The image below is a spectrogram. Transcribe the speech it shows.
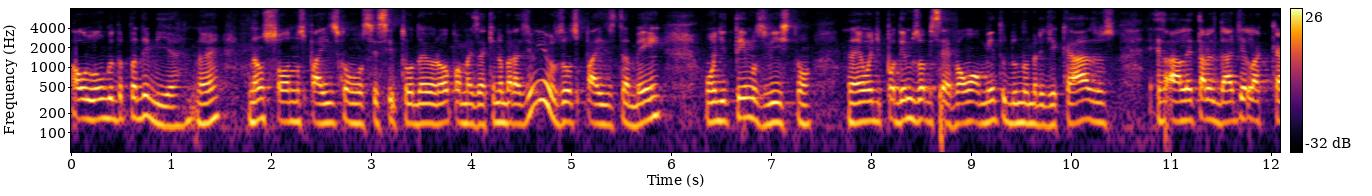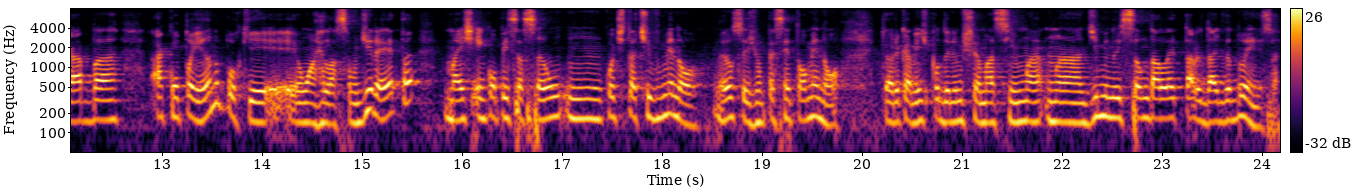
ao longo da pandemia, né? Não só nos países, como você citou, da Europa, mas aqui no Brasil e os outros países também, onde temos visto, né, onde podemos observar um aumento do número de casos, a letalidade ela acaba acompanhando, porque é uma relação direta, mas em compensação um quantitativo menor, né? ou seja, um percentual menor. Teoricamente, poderíamos chamar assim uma, uma diminuição da letalidade da doença.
